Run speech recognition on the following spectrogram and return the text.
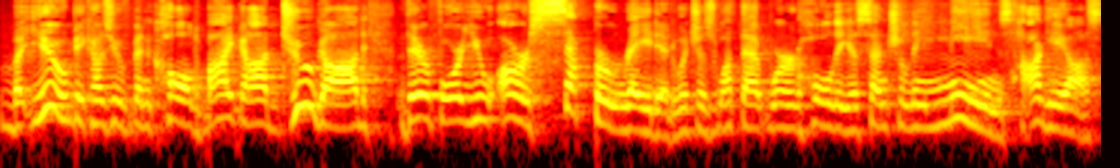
But you, because you've been called by God to God, therefore you are separated, which is what that word holy essentially means, hagios,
